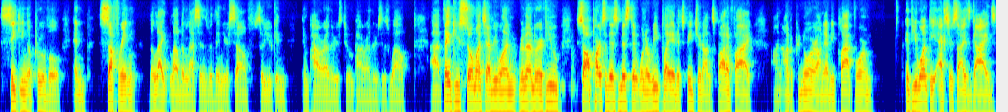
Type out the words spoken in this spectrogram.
seeking approval and suffering the light, love, and lessons within yourself so you can empower others to empower others as well. Uh, thank you so much, everyone. Remember, if you saw parts of this, missed it, want to replay it, it's featured on Spotify, on Entrepreneur, on every platform. If you want the exercise guides,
